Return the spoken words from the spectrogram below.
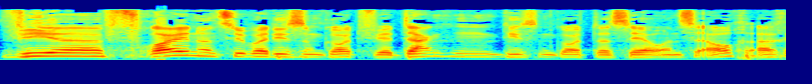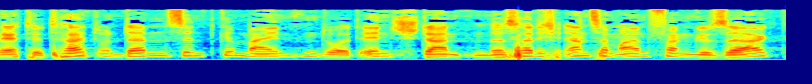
wir freuen uns über diesen Gott, wir danken diesem Gott, dass er uns auch errettet hat. Und dann sind Gemeinden dort entstanden. Das hatte ich ganz am Anfang gesagt.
